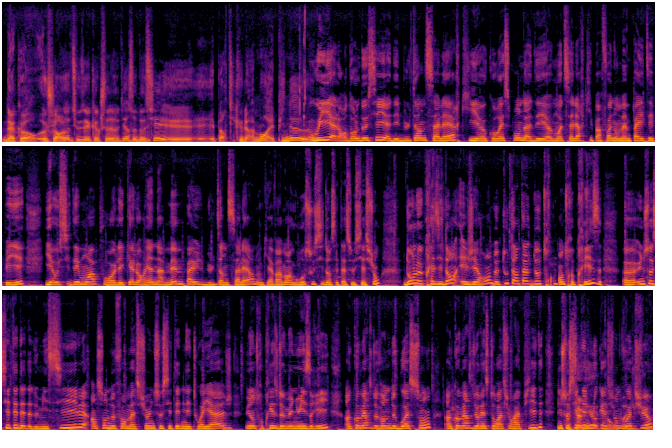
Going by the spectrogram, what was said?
D'accord. Euh, Charlotte, si vous avez quelque chose à nous dire, ce dossier est, est particulièrement épineux. Oui, alors dans le dossier, il y a des bulletins de salaire qui euh, correspondent à des euh, mois de salaire qui parfois n'ont même pas été payés. Il y a aussi des mois pour lesquels Oriane n'a même pas eu de bulletin de salaire. Donc il y a vraiment un gros souci dans cette association, dont le président est gérant de tout un tas d'autres entreprises. Euh, une société d'aide à domicile, un centre de formation, une société de nettoyage, une entreprise de menuiserie, un commerce de vente de boissons, un commerce de restauration rapide, une société de location Non, de voitures.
